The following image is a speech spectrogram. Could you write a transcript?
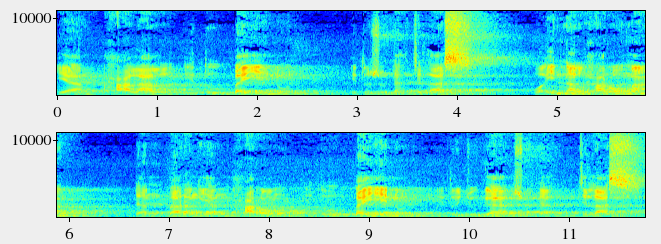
yang halal itu bayinun itu sudah jelas. Wa innal haroma dan barang yang haram itu bayinun itu juga sudah jelas.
